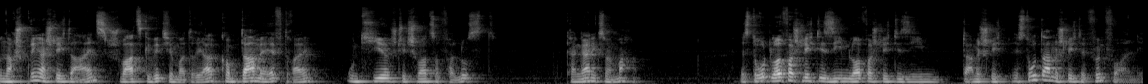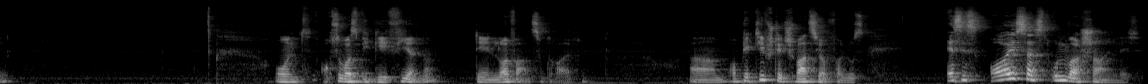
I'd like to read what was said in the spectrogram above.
Und nach Springer schlichter 1, Schwarz gewinnt hier Material, kommt Dame F3 und hier steht Schwarz auf Verlust. Kann gar nichts mehr machen. Es droht Läufer schlicht D7, Läufer schlicht D7, Dame schlicht, es droht Dame schlicht D5 vor allen Dingen. Und auch sowas wie G4, ne? den Läufer anzugreifen. Ähm, objektiv steht Schwarz hier auf Verlust. Es ist äußerst unwahrscheinlich,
